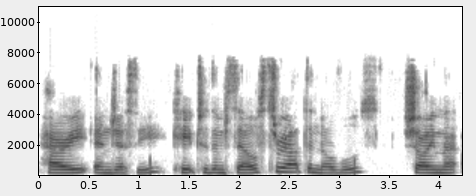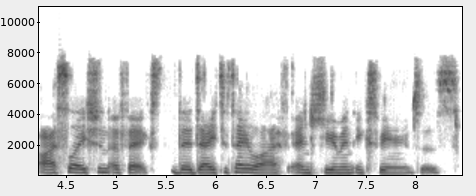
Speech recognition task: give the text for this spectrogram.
Harry and Jesse, keep to themselves throughout the novels, showing that isolation affects their day to day life and human experiences.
